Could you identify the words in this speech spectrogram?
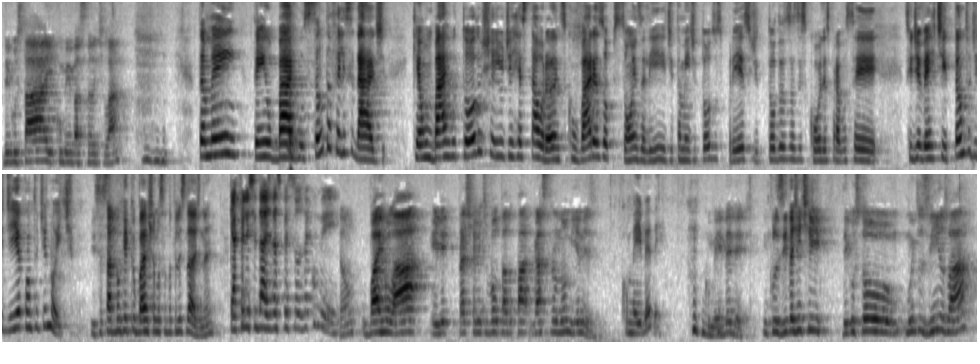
degustar e comer bastante lá. Também tem o bairro Santa Felicidade, que é um bairro todo cheio de restaurantes com várias opções ali, de também de todos os preços, de todas as escolhas para você se divertir tanto de dia quanto de noite. E você sabe por que, que o bairro chama Santa Felicidade, né? Que a felicidade das pessoas é comer. Então, o bairro lá, ele é praticamente voltado para gastronomia mesmo. Comer e beber. Comer e beber. Inclusive, a gente degustou muitos vinhos lá,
